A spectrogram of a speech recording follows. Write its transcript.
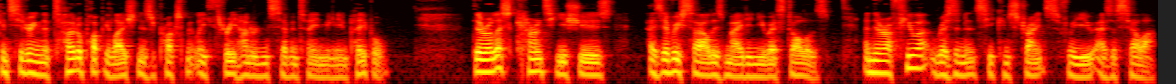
considering the total population is approximately 317 million people. There are less currency issues as every sale is made in US dollars, and there are fewer residency constraints for you as a seller.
